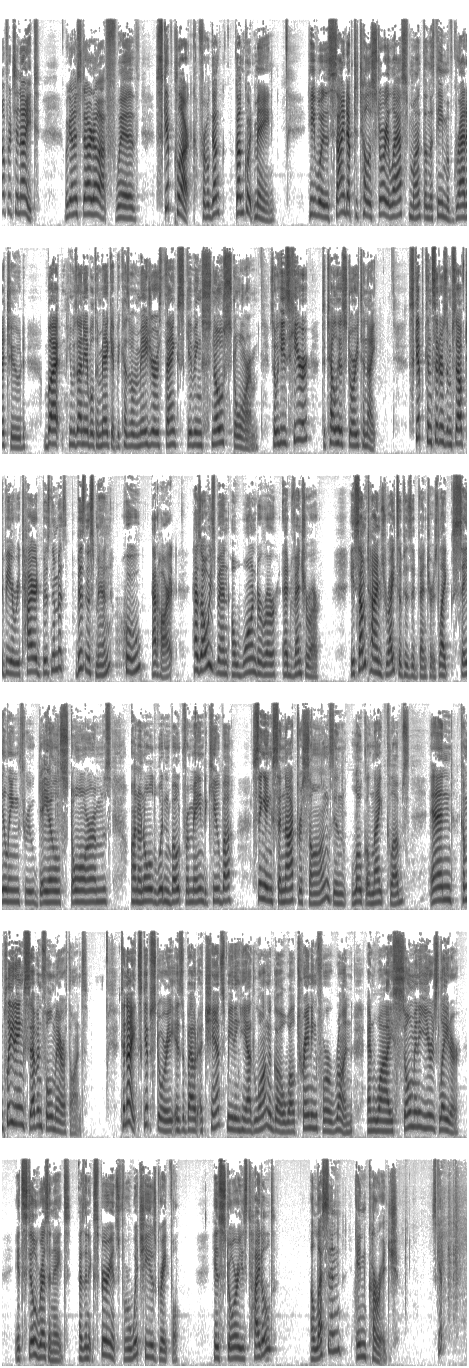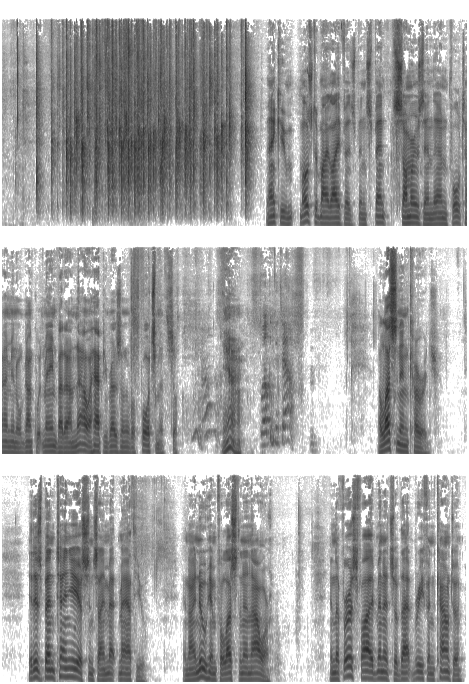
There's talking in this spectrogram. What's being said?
now for tonight. We're going to start off with Skip Clark from Gun- Gunquit, Maine. He was signed up to tell a story last month on the theme of gratitude, but he was unable to make it because of a major Thanksgiving snowstorm. So he's here to tell his story tonight. Skip considers himself to be a retired business- businessman who, at heart, has always been a wanderer adventurer. He sometimes writes of his adventures, like sailing through gale storms on an old wooden boat from Maine to Cuba, singing Sinatra songs in local nightclubs, and completing seven full marathons. Tonight, Skip's story is about a chance meeting he had long ago while training for a run and why so many years later it still resonates as an experience for which he is grateful. His story is titled A Lesson in Courage. Skip. Thank you. Most of my life has been spent summers and then full time in Ogunquit, Maine, but I'm now a happy resident of Portsmouth. So, yeah. Welcome to town. A lesson in courage. It has been 10 years since I met Matthew, and I knew him for less than an hour. In the first five minutes of that brief encounter,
